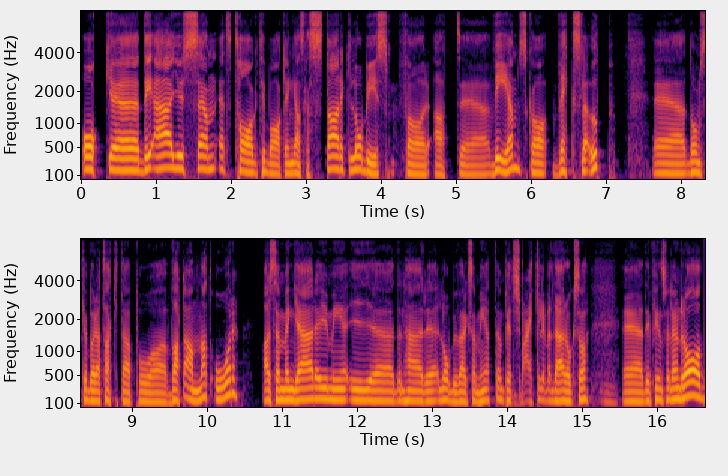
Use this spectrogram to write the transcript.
Och eh, det är ju sedan ett tag tillbaka en ganska stark lobbyism för att eh, VM ska växla upp Eh, de ska börja takta på vartannat år. Arsene Wenger är ju med i eh, den här eh, lobbyverksamheten, Peter Schmeichel är väl där också. Mm. Eh, det finns väl en rad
